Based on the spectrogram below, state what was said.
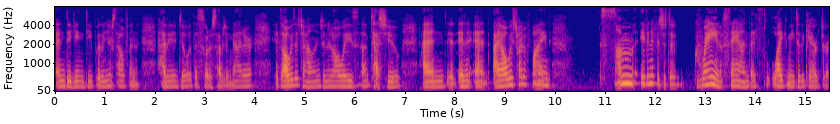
and digging deep within yourself and having to deal with this sort of subject matter. It's always a challenge and it always um, tests you. And, it, and, and I always try to find some, even if it's just a grain of sand that's like me to the character.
